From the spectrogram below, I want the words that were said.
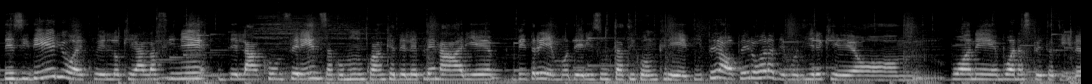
desiderio è quello che alla fine della conferenza, comunque anche delle plenarie, vedremo dei risultati concreti, però per ora devo dire che ho buone, buone aspettative.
